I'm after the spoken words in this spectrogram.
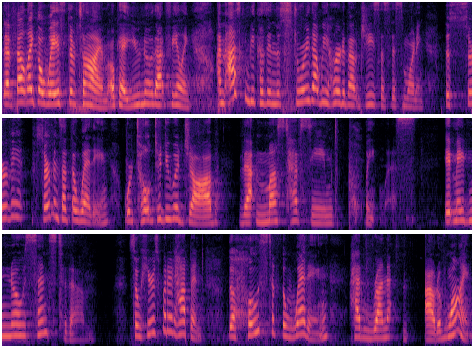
that felt like a waste of time. Okay, you know that feeling. I'm asking because in the story that we heard about Jesus this morning, the servant, servants at the wedding were told to do a job that must have seemed pointless. It made no sense to them. So here's what had happened the host of the wedding had run out of wine,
